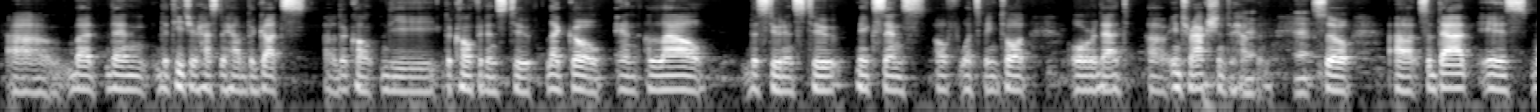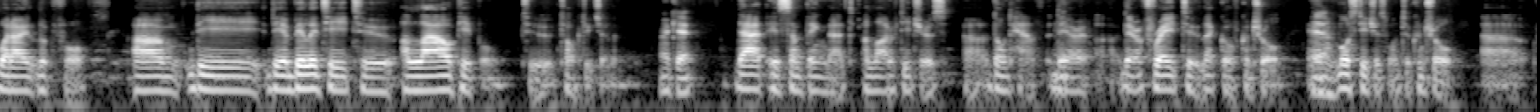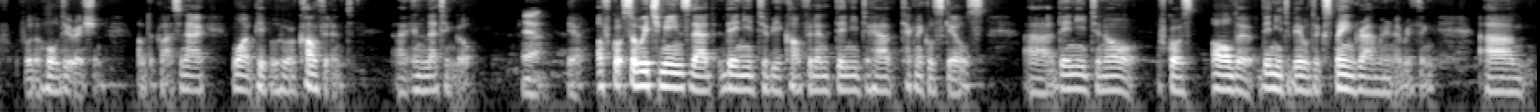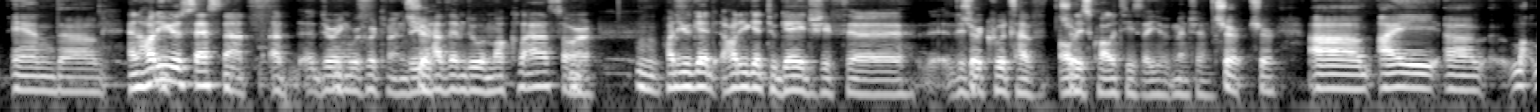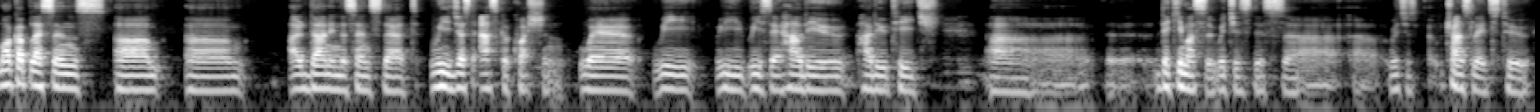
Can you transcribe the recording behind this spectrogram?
um, but then the teacher has to have the guts, uh, the, con- the the confidence to let go and allow the students to make sense of what's being taught or that uh, interaction to happen. yeah. So, uh, so that is what I look for. Um, the the ability to allow people to talk to each other. Okay. That is something that a lot of teachers uh, don't have. They're uh, they're afraid to let go of control, and Yeah. most teachers want to control uh, for the whole duration of the class. And I want people who are confident uh, in letting go. Yeah. Yeah, of course. So which means that they need to be confident. They need to have technical skills. Uh, they need to know, of course, all the. They need to be able to explain grammar and everything. Um, and um, And how do you assess that at, uh, during recruitment? Do you have them do a mock class, or how do you get how do you get to gauge if uh, these Sure. recruits have all Sure. these qualities that you've mentioned? Sure, sure. Um, I uh, mock-up lessons um, um, are done in the sense that we just ask a question where we we, we say how do you how do you teach uh, uh, dekimasu, which is this uh, uh, which is translates to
